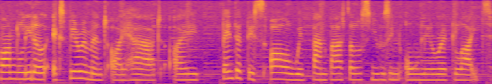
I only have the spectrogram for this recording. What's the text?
fun little experiment I had. I painted this all with pan pastels using only red light.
